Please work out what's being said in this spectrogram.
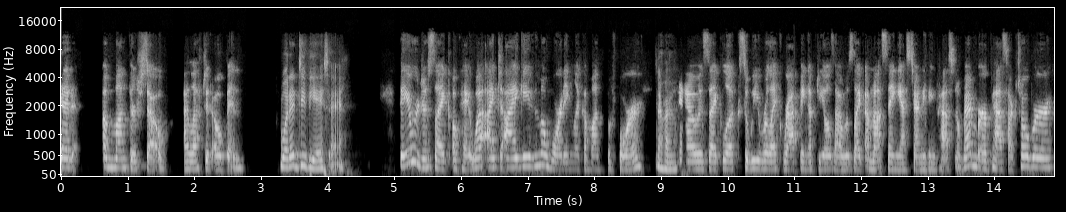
Said a month or so. I left it open. What did DBA say? They were just like, okay, well, I, I gave them a warning like a month before. Okay. And I was like, look, so we were like wrapping up deals. I was like, I'm not saying yes to anything past November, past October.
